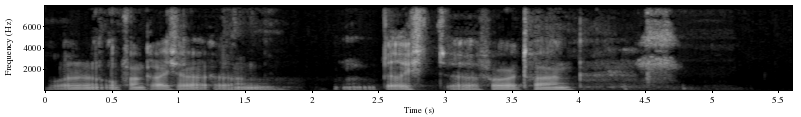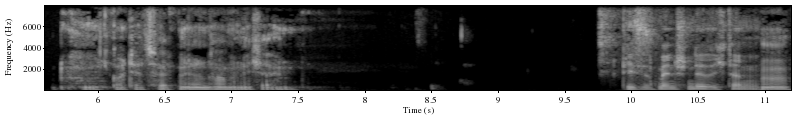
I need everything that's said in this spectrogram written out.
Wurde ein umfangreicher ähm, Bericht äh, vorgetragen. Gott, jetzt fällt mir der Name nicht ein dieses Menschen, der sich dann hm.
